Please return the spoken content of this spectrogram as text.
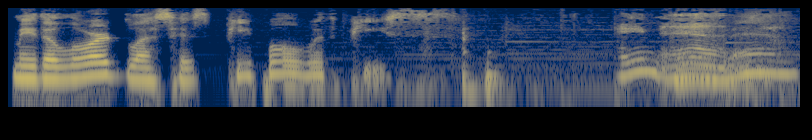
May the Lord bless his people with peace. Amen.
